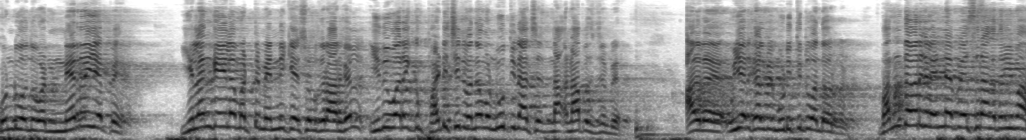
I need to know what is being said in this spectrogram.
கொண்டு வந்து நிறைய பேர். இலங்கையில் மட்டும் எண்ணிக்கை சொல்கிறார்கள். இதுவரைக்கும் படிச்சுட்டு வந்தவங்க நூத்தி நாற்பது லட்சம் பேர். அதுல உயர்கல்வி முடித்துட்டு வந்தவர்கள். வந்தவர்கள் என்ன பேசுறாங்க தெரியுமா?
